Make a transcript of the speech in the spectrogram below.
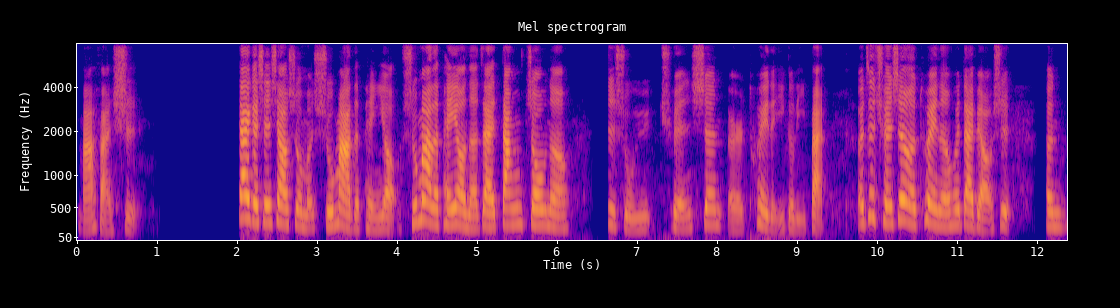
麻烦事。下一个生肖是我们属马的朋友，属马的朋友呢在当周呢是属于全身而退的一个礼拜，而这全身而退呢会代表是很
